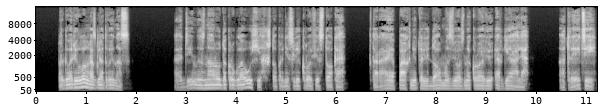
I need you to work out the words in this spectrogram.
— проговорил он, разглядывая нас. «Один из народа круглоухих, что принесли кровь истока, вторая пахнет льдом и звездной кровью Эргиаля, а третий...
